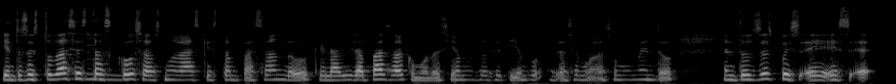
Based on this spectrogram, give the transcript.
Y entonces todas estas cosas nuevas que están pasando, que la vida pasa, como decíamos hace tiempo, hace, hace un momento, entonces pues eh, es eh,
